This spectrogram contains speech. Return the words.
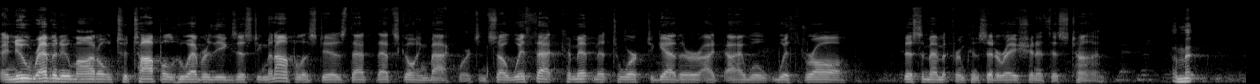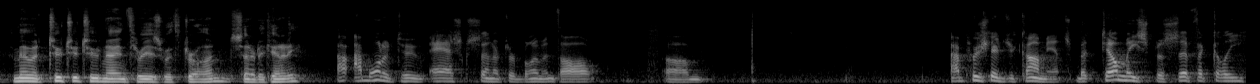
a new revenue model to topple whoever the existing monopolist is, that, that's going backwards. And so, with that commitment to work together, I, I will withdraw this amendment from consideration at this time. Amendment 22293 is withdrawn. Senator Kennedy? I, I wanted to ask Senator Blumenthal, um, I appreciate your comments, but tell me specifically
